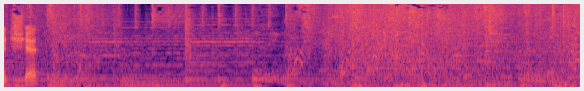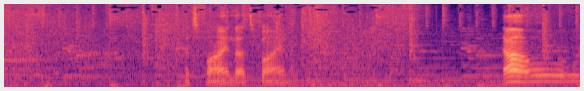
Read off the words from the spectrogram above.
Good shit. That's fine, that's fine. No!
